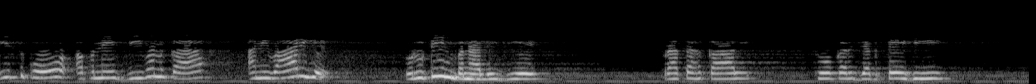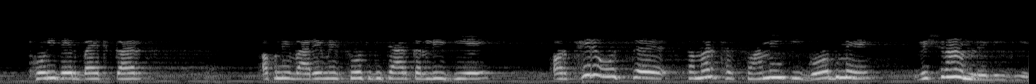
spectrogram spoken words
इसको अपने जीवन का अनिवार्य रूटीन बना लीजिए। प्रातः काल सोकर जगते ही थोड़ी देर बैठकर अपने बारे में सोच विचार कर लीजिए और फिर उस समर्थ स्वामी की गोद में विश्राम ले लीजिए।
